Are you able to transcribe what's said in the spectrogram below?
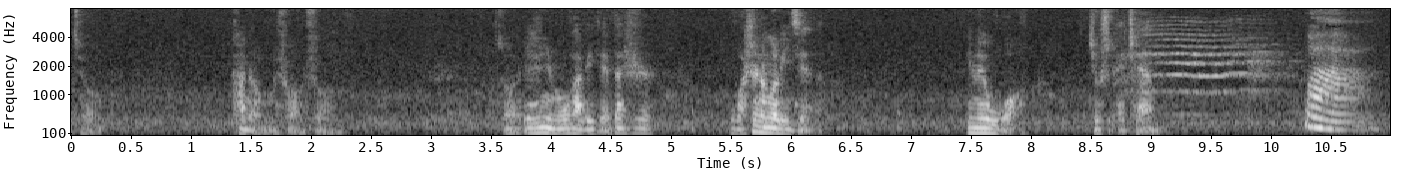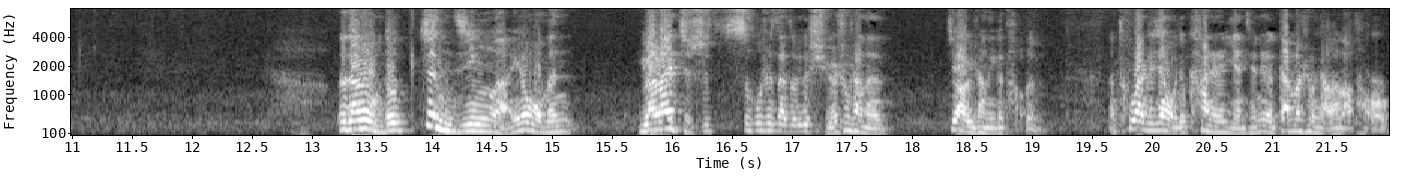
就看着我们说说说，也许你们无法理解，但是我是能够理解的，因为我就是 H&M。哇！那当时我们都震惊了，因为我们原来只是似乎是在做一个学术上的、教育上的一个讨论，那突然之间我就看着眼前这个干巴瘦小的老头儿，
